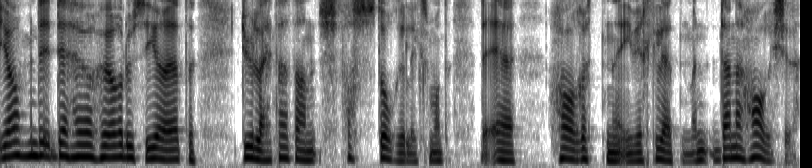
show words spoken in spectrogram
Ja, men det, det jeg hører du sier, er at du leter etter en fast story, liksom. At det er, har røttene i virkeligheten. Men denne har ikke det,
